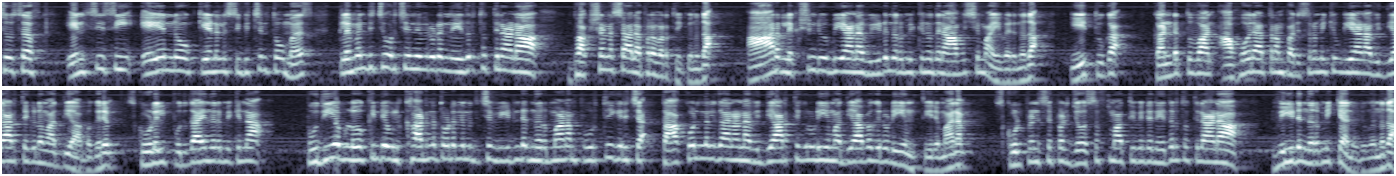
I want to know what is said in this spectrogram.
Joseph N C C A N O colonel Sibichan Thomas Clement George എന്നിവരുടെ നേതൃത്വത്തിലാണ് ഭക്ഷണശാല പ്രവർത്തിക്കുന്നത്. ആറ് ലക്ഷം രൂപയാണ് വീട് നിർമ്മിക്കുന്നതിന് ആവശ്യമായി വരുന്നത്. ഈ തുക കണ്ടെത്തുവാൻ അഹോരാത്രം പരിശ്രമിക്കുകയാണ് വിദ്യാർത്ഥികളും അധ്യാപകരും. സ്കൂളിൽ പുതുതായി നിർമ്മിക്കുന്ന പുതിയ ബ്ലോക്കിന്റെ ഉദ്ഘാടനത്തോടനുബന്ധിച്ച് വീടിന്റെ നിർമ്മാണം പൂർത്തീകരിച്ച താക്കോൽ നൽകാനാണ് വിദ്യാർത്ഥികളുടെയും അധ്യാപകരുടെയും തീരുമാനം. സ്കൂൾ പ്രിൻസിപ്പൽ ജോസഫ് മാത്യുവിന്റെ നേതൃത്വത്തിലാണ് വീട് നിർമ്മിക്കാൻ ഒരുങ്ങുന്നത്.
